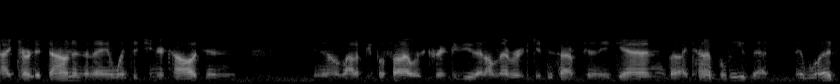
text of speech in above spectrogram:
I turned it down. And then I went to junior college, and you know, a lot of people thought I was crazy that I'll never get this opportunity again. But I kind of believed that it would.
